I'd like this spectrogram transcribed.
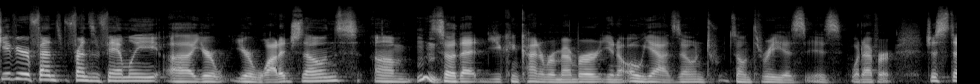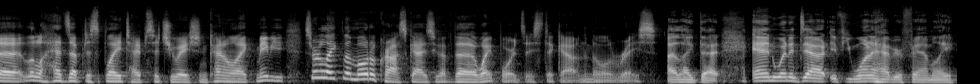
give your friends, friends and family uh, your your wattage zones, um, so that you can kind of remember. You know, oh yeah, zone t- zone three is is whatever. Just a little heads up display type situation, kind of like maybe sort of like the motocross guys who have the whiteboards they stick out in the middle of a race. I like that. And when in doubt, if you want to have your family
